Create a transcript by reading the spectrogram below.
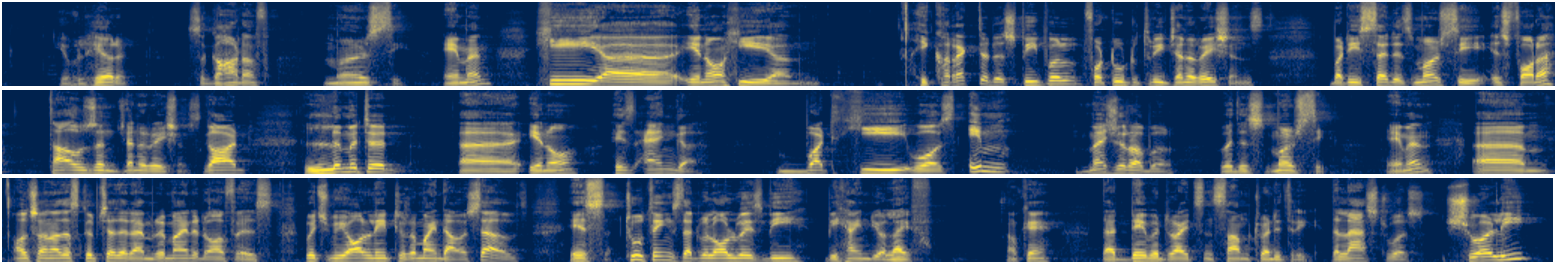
You will hear it. It's a God of mercy. Amen. He, uh, you know, he um, he corrected his people for two to three generations, but he said his mercy is for a thousand generations. God limited, uh, you know, his anger, but he was immeasurable with his mercy. Amen. Um, also, another scripture that I'm reminded of is, which we all need to remind ourselves, is two things that will always be behind your life. Okay? That David writes in Psalm 23. The last verse Surely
